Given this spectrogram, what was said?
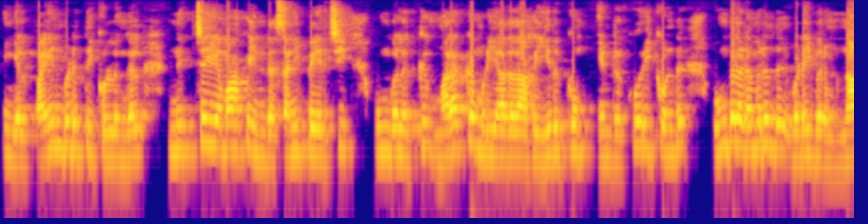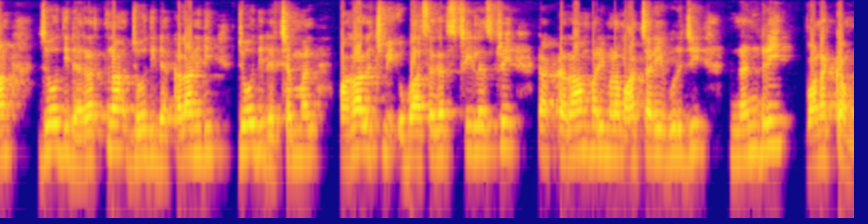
நீங்கள் பயன்படுத்தி கொள்ளுங்கள். நிச்சயமாக இந்த சனிப்பெயர்ச்சி உங்களுக்கு மறக்க முடியாததாக இருக்கும் என்று கூறிக்கொண்டு உங்களிடமிருந்து விடைபெறும் நான் ஜோதிட ரத்னா ஜோதிட கலாநிதி ஜோதிட செம்மல் மகாலட்சுமி உபாசகர் ஸ்ரீலஸ்ரீ டாக்டர் ராம் பரிமளம் ஆச்சாரிய குருஜி. நன்றி வணக்கம்.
